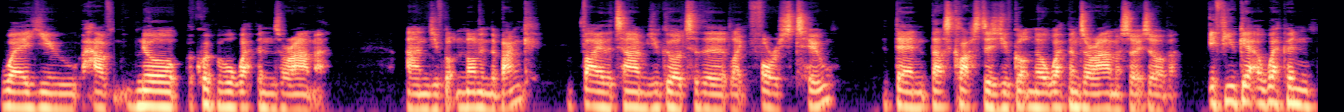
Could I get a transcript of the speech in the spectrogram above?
where you have no equipable weapons or armor, and you've got none in the bank, by the time you go to the like Forest Two, then that's classed as you've got no weapons or armor, so it's over. If you get a weapon,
